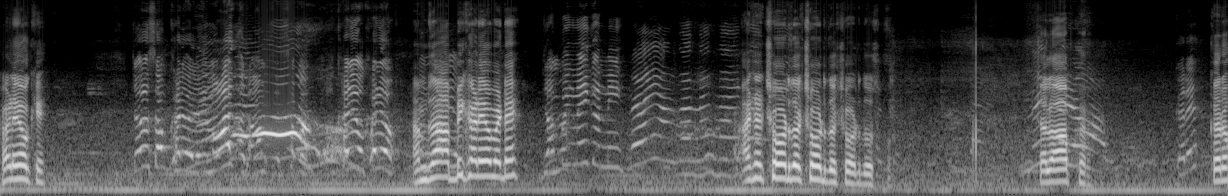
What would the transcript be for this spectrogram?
खड़े होके। चलो सब खड़े हो जाओ इमाद खड़े हो खड़े हो हमजा आप भी खड़े हो बेटे? जंपिंग नहीं करनी। नहीं अच्छा छोड़ दो छोड़ दो छोड़ दो उसको। चलो आप करो। करे? करो।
